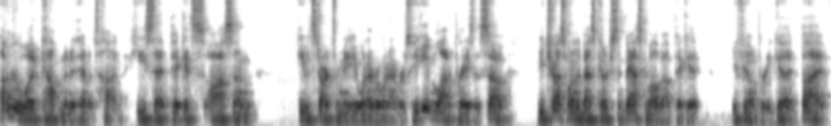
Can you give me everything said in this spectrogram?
Underwood complimented him a ton. He said Pickett's awesome. He would start for me, whatever, whatever. So he gave him a lot of praises. So if you trust one of the best coaches in basketball about Pickett, you're feeling pretty good. But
